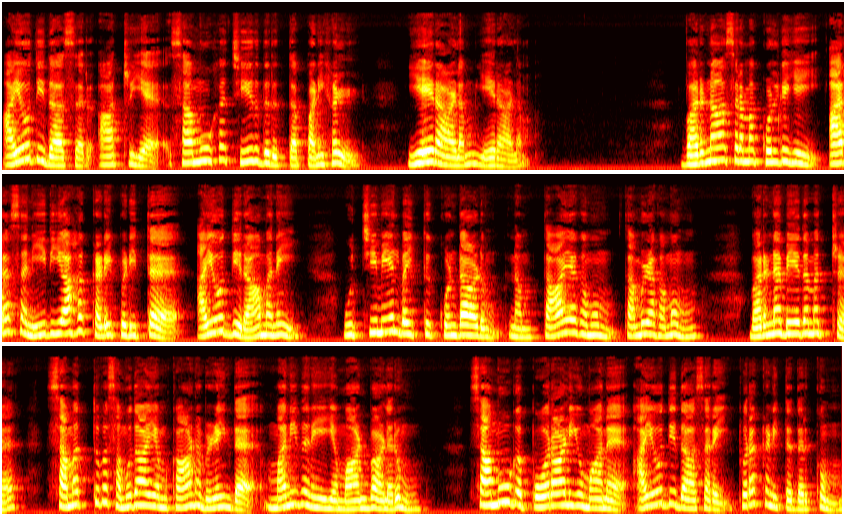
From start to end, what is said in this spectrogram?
அயோத்திதாசர் ஆற்றிய சமூக சீர்திருத்த பணிகள் ஏராளம் ஏராளம். வர்ணாசிரம கொள்கையை அரச நீதியாக கடைபிடித்த அயோத்தி ராமனை உச்சிமேல் வைத்து கொண்டாடும் நம் தாயகமும் தமிழகமும் வர்ணபேதமற்ற சமத்துவ சமுதாயம் காண விழைந்த மனிதநேய மாண்பாளரும் சமூக போராளியுமான அயோத்திதாசரை புறக்கணித்ததற்கும்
